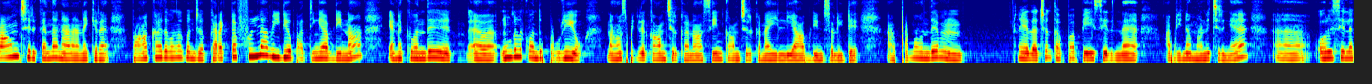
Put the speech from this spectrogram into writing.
காமிச்சிருக்கேன்னு தான் நான் நினைக்கிறேன். பார்க்காதவங்க கொஞ்சம் கரெக்டாக ஃபுல்லாக வீடியோ பார்த்தீங்க அப்படின்னா எனக்கு வந்து உங்களுக்கு வந்து புரியும். நான் ஹாஸ்பிட்டலில் காமிச்சிருக்கேனா சீன் காமிச்சிருக்கேனா இல்லையா அப்படின்னு சொல்லிட்டு. அப்புறமா வந்து நான் ஏதாச்சும் தப்பாக பேசியிருந்தேன். அப்படின்னா மன்னிச்சிடுங்க ஒரு சில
